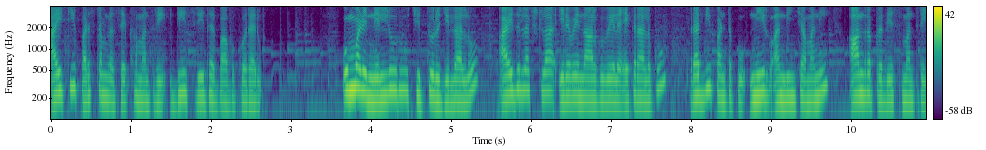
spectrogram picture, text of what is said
ఐటీ పరిశ్రమల శాఖ మంత్రి డి శ్రీధర్ బాబు కోరారు. ఉమ్మడి నెల్లూరు చిత్తూరు జిల్లాల్లో ఐదు లక్షల ఇరవై నాలుగు వేల ఎకరాలకు రబీ పంటకు నీరు అందించామని ఆంధ్రప్రదేశ్ మంత్రి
